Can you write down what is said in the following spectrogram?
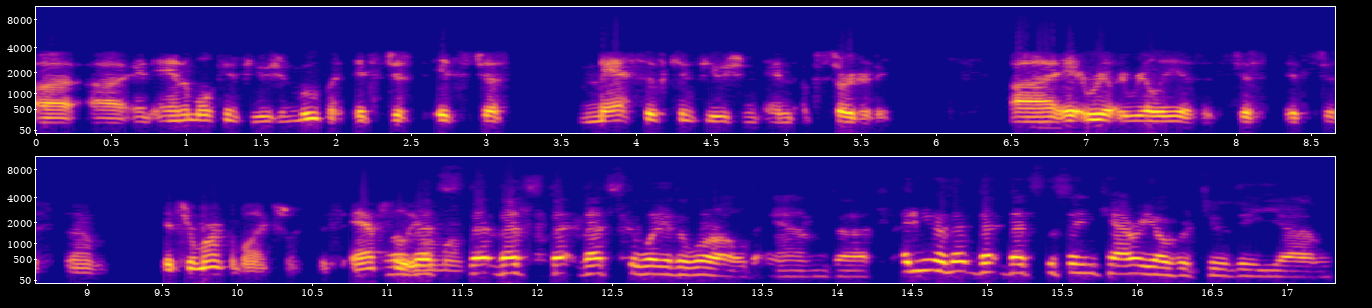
uh, uh, an animal confusion movement. It's just, it's just massive confusion and absurdity. Uh, it really, it really is. It's just, it's just, um, it's remarkable, actually. It's absolutely well, that's, remarkable. That, that's that, that's the way of the world, and uh, and you know that, that that's the same carryover to the um,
